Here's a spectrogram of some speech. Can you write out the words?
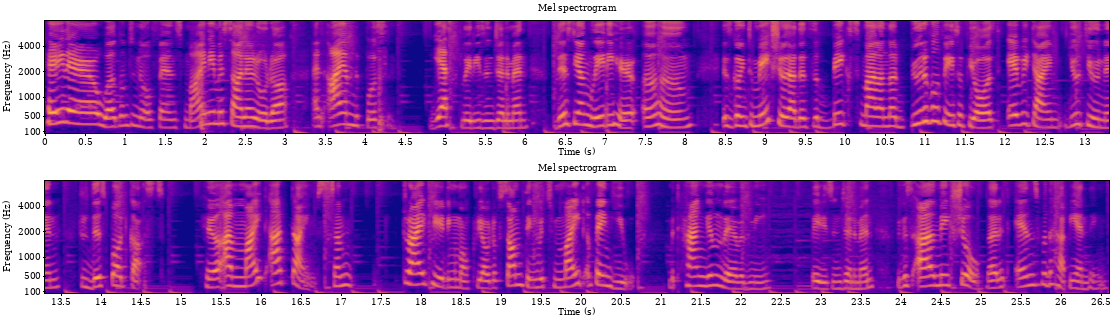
Hey there, welcome to No Offense. My name is Sana Rora and I am the person. Yes, ladies and gentlemen, this young lady here, uh-huh, is going to make sure that there's a big smile on that beautiful face of yours every time you tune in to this podcast. Here I might at times some try creating a mockery out of something which might offend you, but hang in there with me, ladies and gentlemen, because I'll make sure that it ends with a happy ending.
